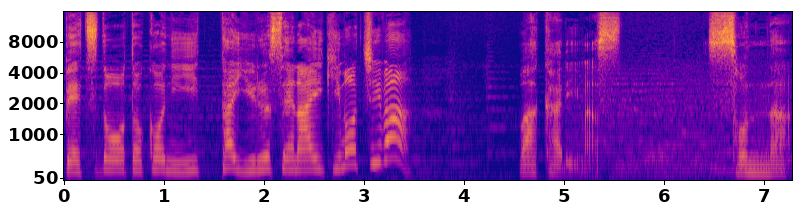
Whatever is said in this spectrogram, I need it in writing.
別の男に言った許せない気持ちはわかります。そんな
